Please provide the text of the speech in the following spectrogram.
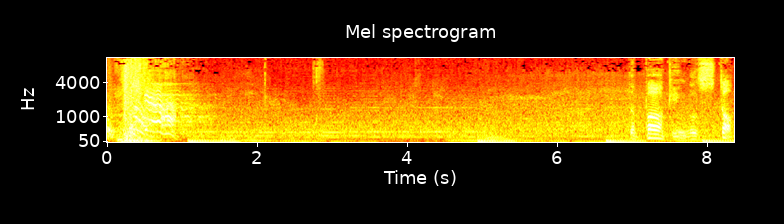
Ah! The barking will stop.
